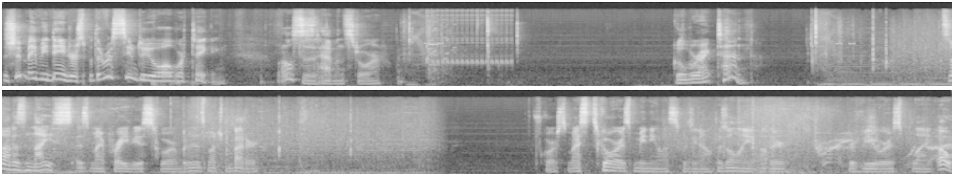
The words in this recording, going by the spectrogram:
The ship may be dangerous, but the risks seem to be all worth taking. What else does it have in store? Global rank 10. It's not as nice as my previous score, but it is much better. Of course, my score is meaningless because, you know, there's only other reviewers playing. Oh,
